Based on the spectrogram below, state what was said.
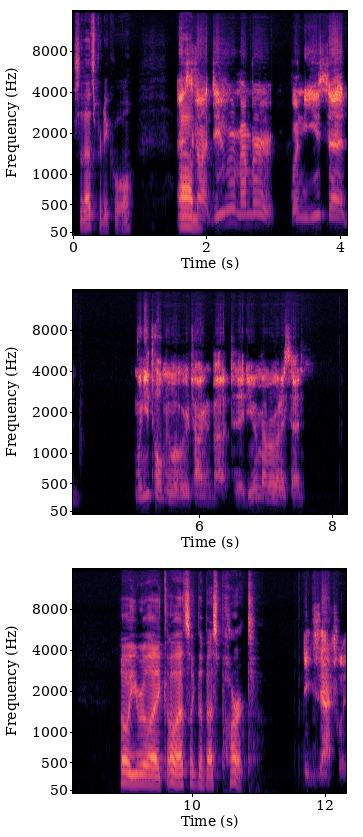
So that's pretty cool. Um, Scott, do you remember when you said when you told me what we were talking about today? Do you remember what I said? Oh, you were like, oh, that's like the best part. Exactly.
